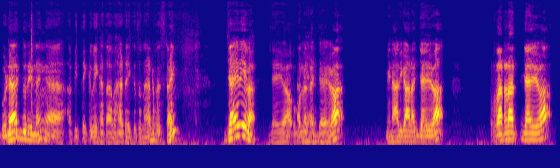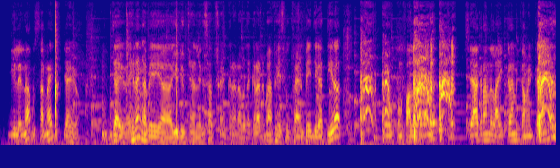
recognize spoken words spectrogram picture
ගොඩාක් දුරනං අපිත් එක්ක මේ කතා බහට එකතුනාට ෆස්ටයිම් ජයවේවා ජයවා ඔගොල්ලටත් ජයවා මිනාලිකාලත් ජයවා රටටත් ජයවා ගිලෙන්න උත්සරණයි ජයවා ජය එහෙනම් අපේ අ, YouTube චැනල එක සබස්ක්‍රයිබ් කරන්න අවත කරන්න බා. ෆස්බුක් ෆෑන් පේජ් එකක් තිර ඔක්කොම ෆල කරන්න ෂයා කරන්න ලයික් කරන්න කමෙන්ට් කරන්න.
